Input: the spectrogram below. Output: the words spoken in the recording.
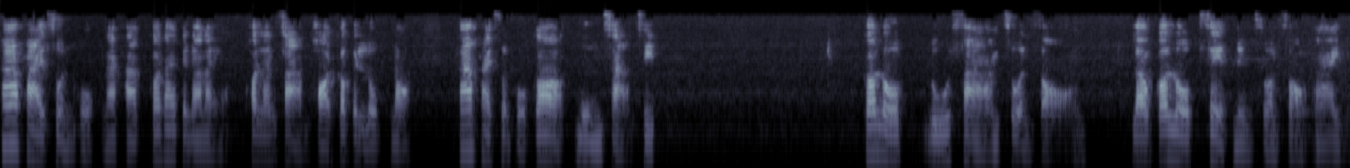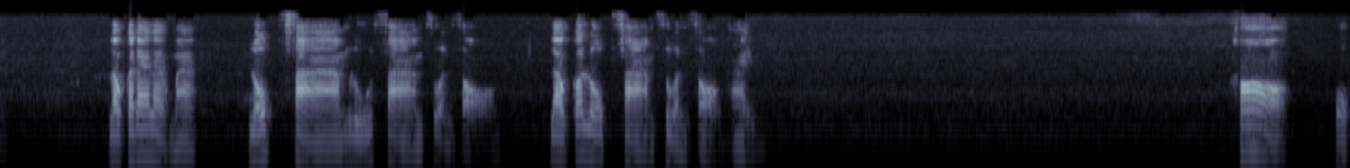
ห้าพายส่วนหกนะครับ ก็ได้เป็นอะไรอะคอนแลนสามคอสก็เป็นลบเนาะห้าพายส่วนหกก็มุมสามสิบก็ลบรูทสามส่วนสองแล้วก็ลบเศษหนึ่งส่วนสองไอเราก็ได้อะไรออกมา ลบสามรูทสามส่วนสองแล้วก็ลบสามส่วนสองไอข้อหก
